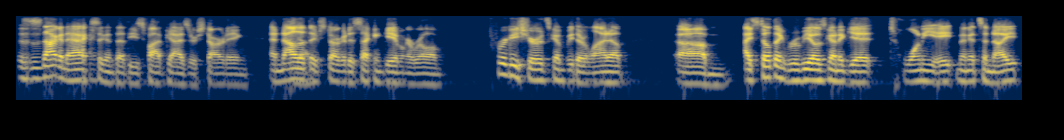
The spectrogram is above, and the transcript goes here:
This is not an accident that these five guys are starting. And now yeah. that they've started a second game in a row, I'm pretty sure it's going to be their lineup. Um, I still think Rubio is going to get 28 minutes a night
